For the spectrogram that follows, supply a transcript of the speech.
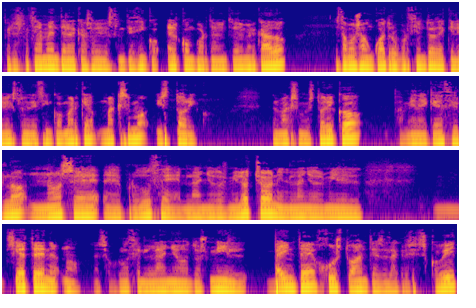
pero especialmente en el caso del IBEX 35, el comportamiento del mercado, estamos a un 4% de que el IBEX 35 marque máximo histórico. El máximo histórico, también hay que decirlo, no se eh, produce en el año 2008 ni en el año 2007, no, se produce en el año 2020, justo antes de la crisis COVID,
